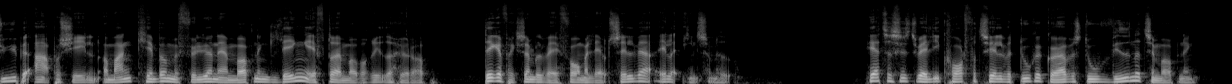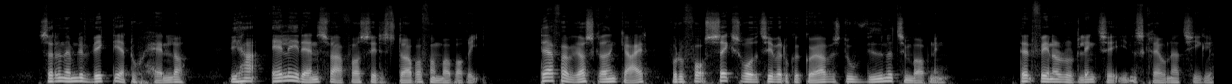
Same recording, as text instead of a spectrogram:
dybe ar på sjælen, og mange kæmper med følgerne af mobning længe efter, at mobberiet er hørt op. Det kan fx være i form af lavt selvværd eller ensomhed. Her til sidst vil jeg lige kort fortælle, hvad du kan gøre, hvis du er vidne til mobning. Så er det nemlig vigtigt, at du handler. Vi har alle et ansvar for at sætte stopper for mobberi. Derfor har vi også skrevet en guide, hvor du får seks råd til, hvad du kan gøre, hvis du er vidne til mobning. Den finder du et link til i den skrevne artikel.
